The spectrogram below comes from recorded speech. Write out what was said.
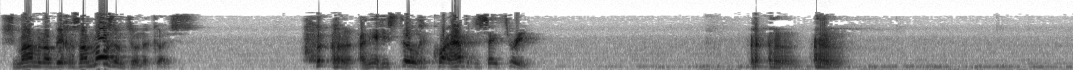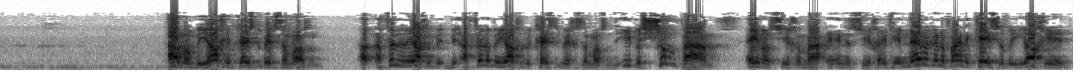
Shema min abichas hamozim tunakos. And yet he's still quite happy to say three. Aber biyachid kais lebichas hamozim. If you're never going to find a case of a yachid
